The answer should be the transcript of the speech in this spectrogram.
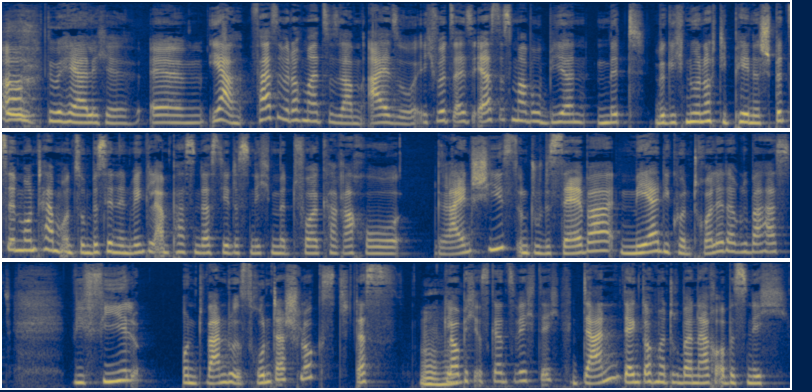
Ach, du Herrliche. Ähm, ja, fassen wir doch mal zusammen. Also, ich würde es als erstes mal probieren mit wirklich nur noch die Penisspitze im Mund haben und so ein bisschen den Winkel anpassen, dass dir das nicht mit voll Karacho reinschießt und du das selber mehr die Kontrolle darüber hast, wie viel und wann du es runterschluckst. Das, glaube ich, ist ganz wichtig. Dann denk doch mal drüber nach, ob es nicht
